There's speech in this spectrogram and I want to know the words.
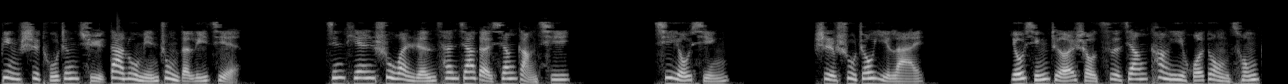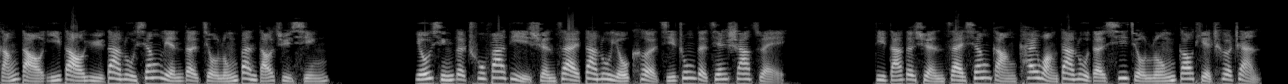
并试图争取大陆民众的理解。今天数万人参加的香港七七游行，是数周以来。游行者首次将抗议活动从港岛移到与大陆相连的九龙半岛举行。游行的出发地选在大陆游客集中的尖沙咀，抵达的选在香港开往大陆的西九龙高铁车站。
